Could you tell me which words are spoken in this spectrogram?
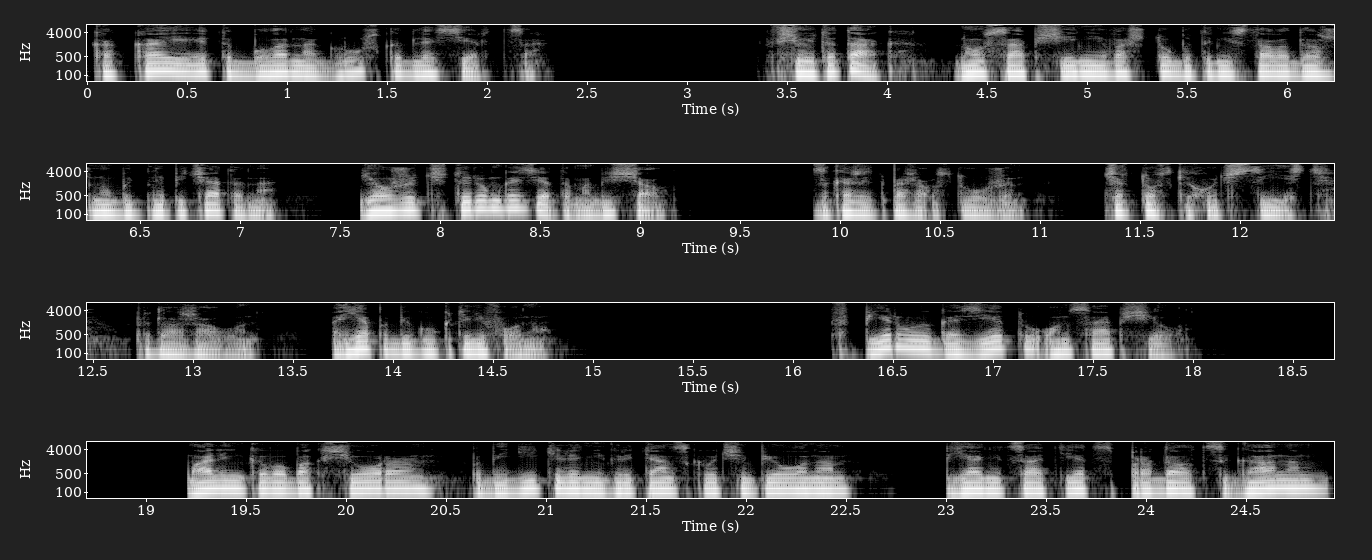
какая это была нагрузка для сердца? Все это так, но сообщение во что бы то ни стало должно быть напечатано. Я уже четырем газетам обещал. Закажите, пожалуйста, ужин. Чертовски хочется есть, — продолжал он. А я побегу к телефону. В первую газету он сообщил. Маленького боксера, победителя негритянского чемпиона, пьяница-отец продал цыганам,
